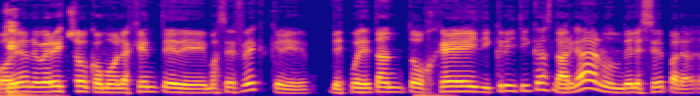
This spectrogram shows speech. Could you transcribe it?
Podrían haber hecho como la gente de Mass Effect, que después de tanto hate y críticas, largaron un DLC para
